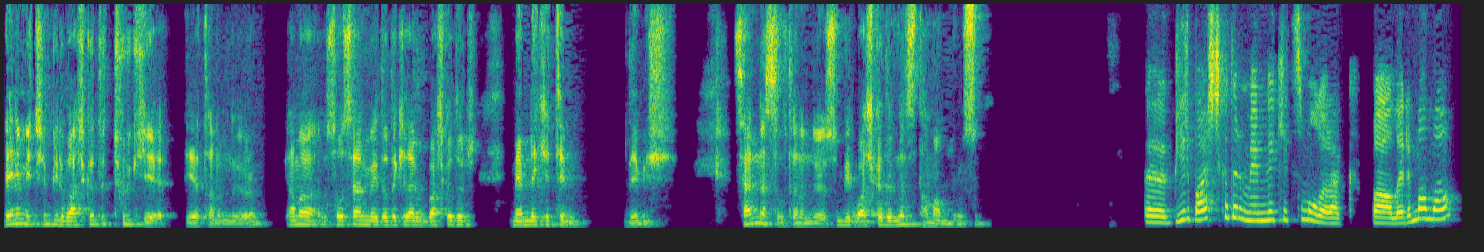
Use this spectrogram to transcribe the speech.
Benim için bir başkadır Türkiye diye tanımlıyorum. Ama sosyal medyadakiler bir başkadır memleketim demiş. Sen nasıl tanımlıyorsun? Bir başkadır nasıl tamamlıyorsun? Ee, bir başkadır memleketim olarak bağlarım ama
